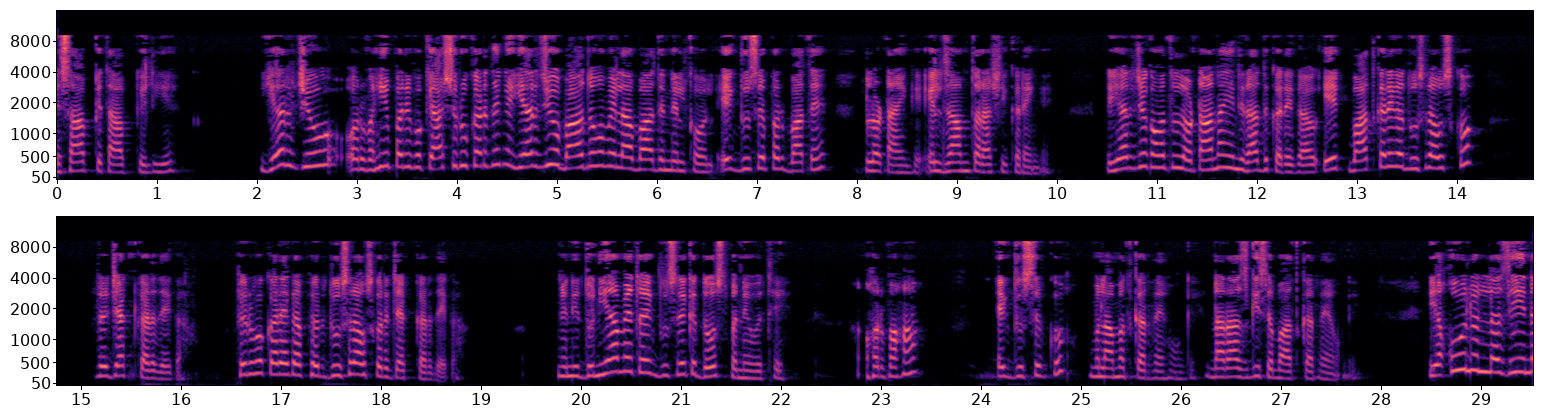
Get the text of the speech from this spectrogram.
حساب کتاب کے لیے۔ یرجو، اور وہیں پر ہی وہ کیا شروع کر دیں گے؟ یرجو باد ہو میں لاباد نلکول ایک دوسرے پر باتیں لوٹائیں گے، الزام تراشی کریں گے۔ یرجو کا مطلب لوٹانا یعنی رد کرے گا۔ ایک بات کرے گا، دوسرا اس کو ریجیکٹ کر دے گا۔ پھر وہ کرے گا، پھر دوسرا اس کو ریجیکٹ کر دے گا۔ یعنی دنیا میں تو ایک دوسرے کے دوست بنے ہوئے تھے، اور وہاں ایک دوسرے کو ملامت کر رہے ہوں گے، ناراضگی سے بات کر رہے ہوں گے۔ یقول الزین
